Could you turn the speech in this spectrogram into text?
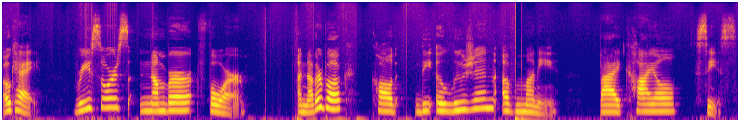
Okay, resource number four another book called The Illusion of Money by Kyle Cease.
